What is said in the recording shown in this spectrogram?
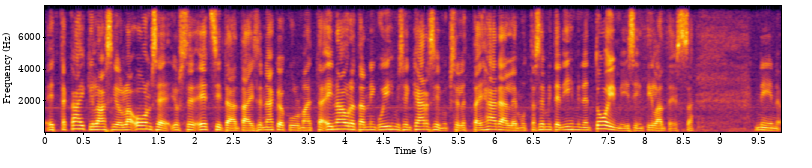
Että kaikilla asioilla on se, jos se etsitään tai se näkökulma, että ei naurata niin kuin ihmisen kärsimykselle tai hädälle, mutta se, miten ihminen toimii siinä tilanteessa, niin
